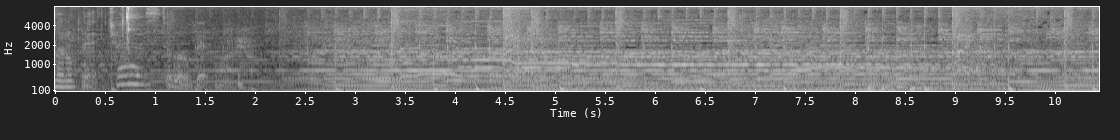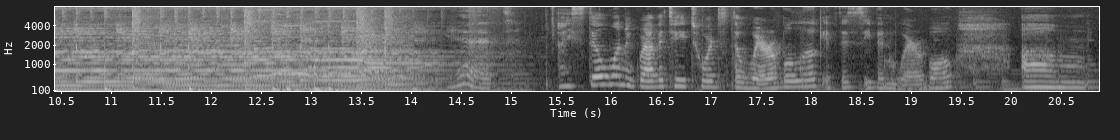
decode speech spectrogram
Little bit, just a little bit more. it. I still want to gravitate towards the wearable look, if this is even wearable. Um,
